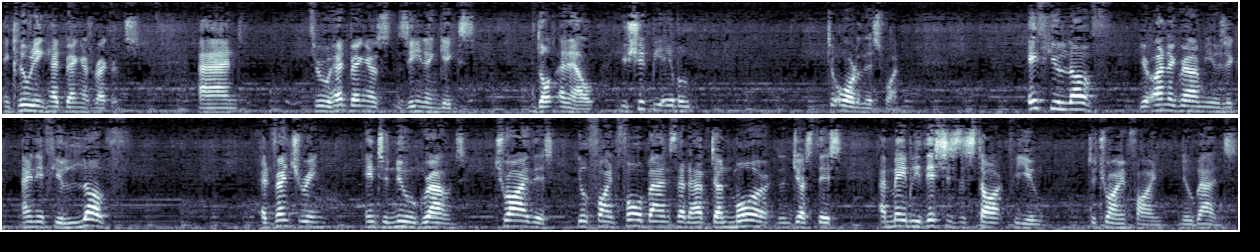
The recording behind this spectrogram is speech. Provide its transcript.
including Headbangers Records, and through Headbangers Zine and Gigs nl, you should be able to order this one. If you love your underground music and if you love adventuring into new grounds, try this. You'll find four bands that have done more than just this, and maybe this is the start for you to try and find new bands.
